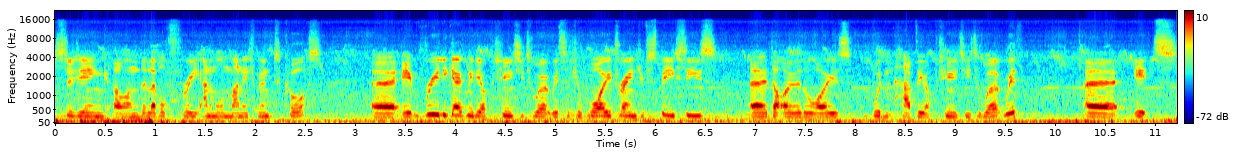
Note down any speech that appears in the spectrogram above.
studying on the level 3 animal management course. Uh, it really gave me the opportunity to work with such a wide range of species uh, that I otherwise wouldn't have the opportunity to work with. Uh, it's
